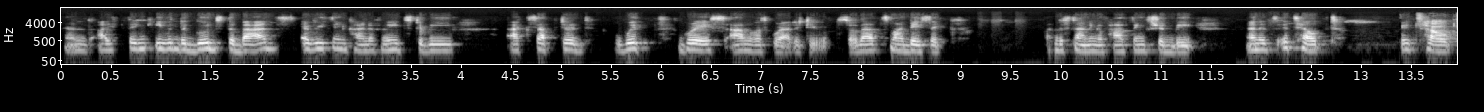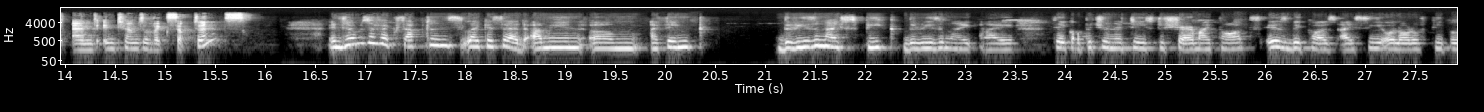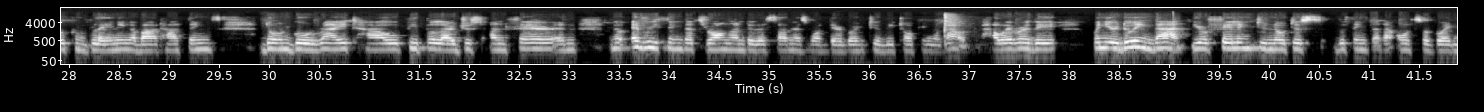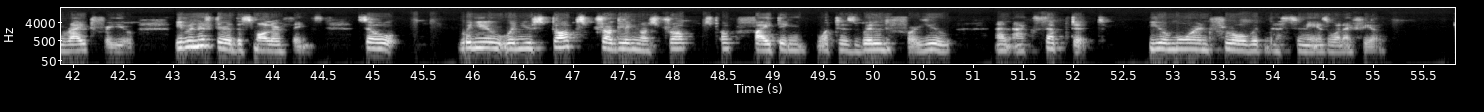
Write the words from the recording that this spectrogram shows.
And i think even the goods the bads everything kind of needs to be accepted with grace and with gratitude. So that's my basic understanding of how things should be and it's it's helped. It's helped. And in terms of acceptance, in terms of acceptance like i said i mean um, i think the reason i speak the reason I, I take opportunities to share my thoughts is because i see a lot of people complaining about how things don't go right how people are just unfair and you know everything that's wrong under the sun is what they're going to be talking about. However they when you're doing that you're failing to notice the things that are also going right for you even if they're the smaller things so when you when you stop struggling or stop stop fighting what is willed for you and accept it you're more in flow with destiny is what i feel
